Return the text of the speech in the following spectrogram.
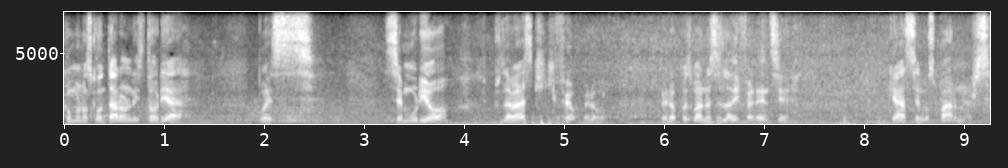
como nos contaron la historia, pues se murió. Pues la verdad es que qué feo, pero, pero pues bueno, esa es la diferencia que hacen los partners.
